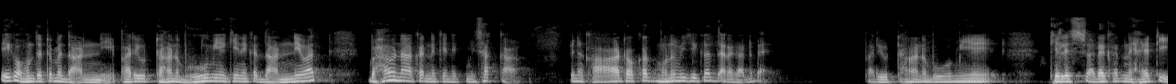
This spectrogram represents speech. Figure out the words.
ඒක හොඳටම දන්නේ. පරිඋත්හාන භූමිය කියන එක දන්නේවත් භාවනා කරන කෙනෙක් මිසක් වෙන කාටවත් මොන විදිහකට දරගන්න බෑ. පරිඋත්හාන භූමියේ කෙලස් වැඩ කරන හැටි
